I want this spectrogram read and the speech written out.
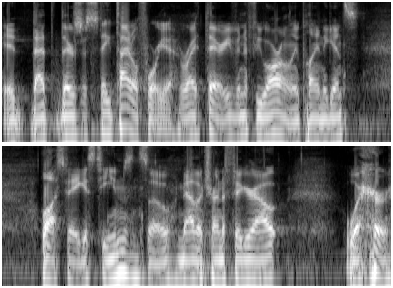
it that there's a state title for you right there, even if you are only playing against Las Vegas teams. And so now they're trying to figure out where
